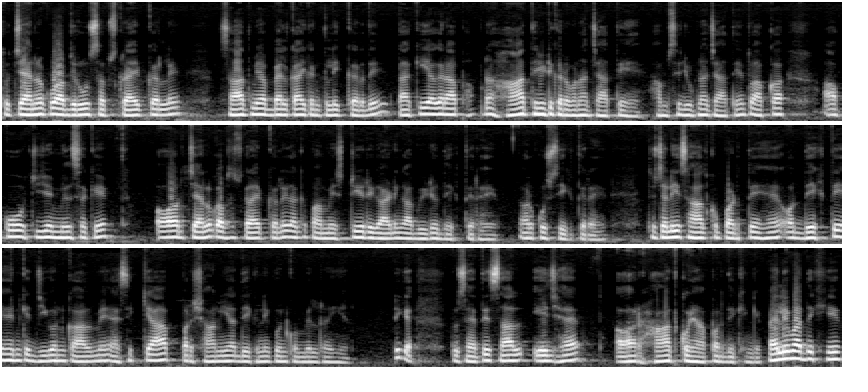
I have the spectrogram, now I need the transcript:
तो चैनल को आप ज़रूर सब्सक्राइब कर लें। साथ में आप बेल का आइकन क्लिक कर दें, ताकि अगर आप अपना हाथ रीड करवाना चाहते हैं, हमसे जुड़ना चाहते हैं तो आपका, आपको चीज़ें मिल सके। और चैनल को आप सब्सक्राइब कर लें ताकि पामिस्ट्री रिगार्डिंग आप वीडियो देखते रहें और कुछ सीखते रहें। तो चलिए इस हाथ को पढ़ते हैं और देखते हैं इनके जीवन काल में ऐसी क्या परेशानियाँ देखने को इनको मिल रही हैं। ठीक है? तो सैंतीस साल एज है और हाथ को यहाँ पर देखेंगे। पहली बात देखिए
